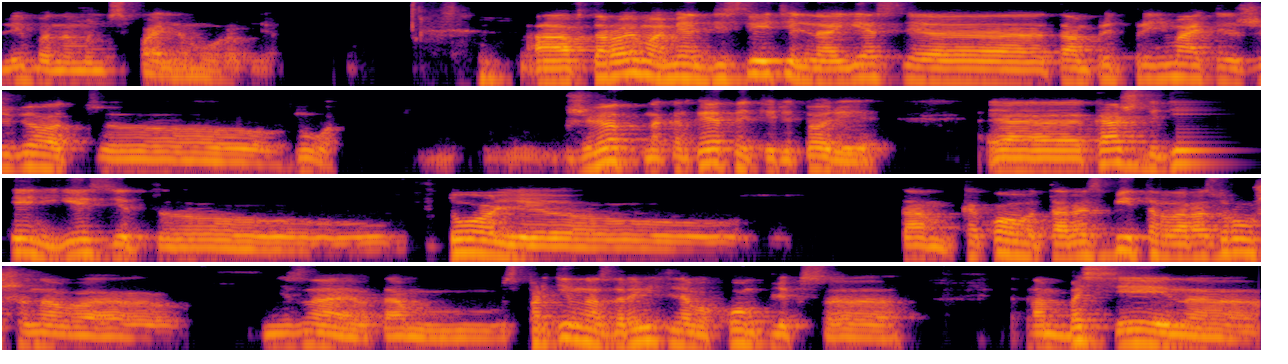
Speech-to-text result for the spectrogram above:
либо на муниципальном уровне. А второй момент, действительно, если э, там предприниматель живет, э, ну, живет на конкретной территории, э, каждый день ездит вдоль там какого-то разбитого, разрушенного, не знаю, там спортивно-оздоровительного комплекса, там бассейна,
